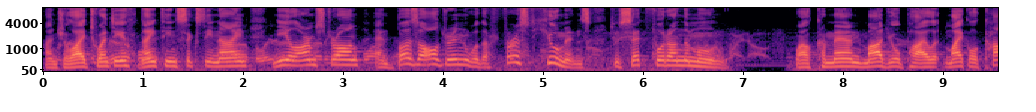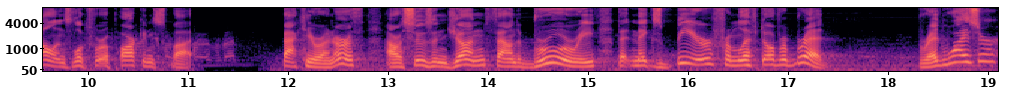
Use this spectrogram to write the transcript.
On July 20th, 1969, Neil Armstrong and Buzz Aldrin were the first humans to set foot on the moon, while Command Module pilot Michael Collins looked for a parking spot. Back here on Earth, our Susan Jhun found a brewery that makes beer from leftover bread. Breadweiser?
